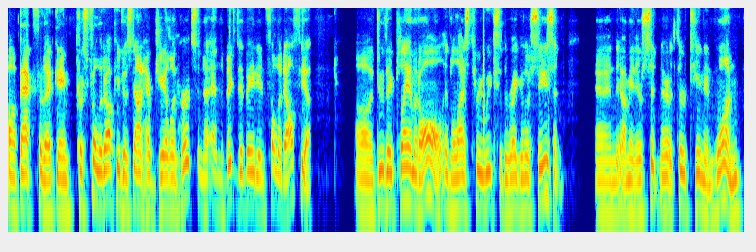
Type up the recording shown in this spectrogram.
uh, back for that game because Philadelphia does not have Jalen Hurts, and, and the big debate in Philadelphia: uh, do they play him at all in the last three weeks of the regular season? And I mean, they're sitting there at 13 and one.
